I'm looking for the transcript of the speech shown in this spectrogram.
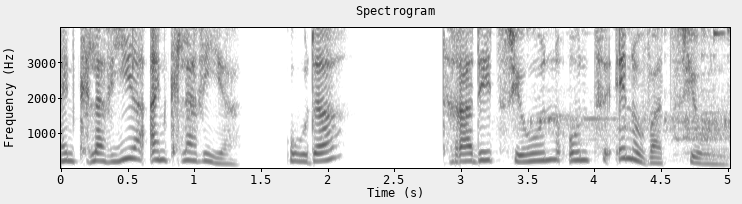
Ein Klavier, ein Klavier. Oder Tradition und Innovation.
